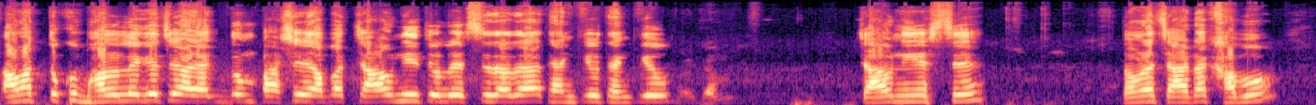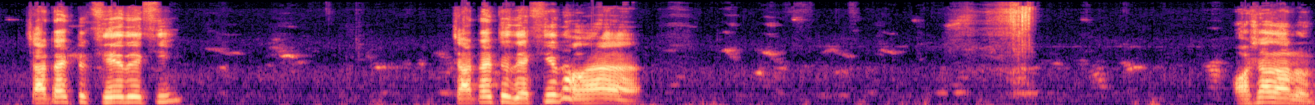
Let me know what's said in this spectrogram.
আমার তো খুব ভালো লেগেছে আর একদম পাশে আবার চাও নিয়ে চলে এসছে দাদা। থ্যাংক ইউ থ্যাংক ইউ চাও নিয়ে এসছে। তো আমরা চাটা খাব। চাটা একটু খেয়ে দেখি। চাটা একটু দেখিয়ে দাও হ্যাঁ। অসাধারণ।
